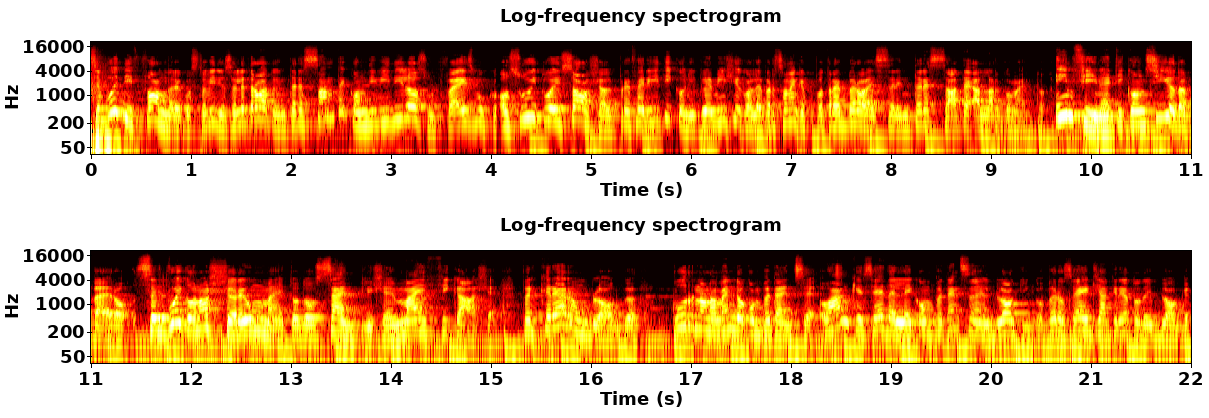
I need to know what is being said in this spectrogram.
Se vuoi diffondere questo video, se l'hai trovato interessante, condividilo su Facebook o sui tuoi social preferiti con i tuoi amici e con le persone che potrebbero essere interessate interessate all'argomento. Infine ti consiglio davvero, se vuoi conoscere un metodo semplice ma efficace per creare un blog pur non avendo competenze o anche se hai delle competenze nel blogging, ovvero se hai già creato dei blog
